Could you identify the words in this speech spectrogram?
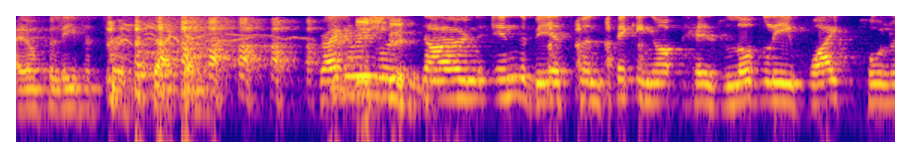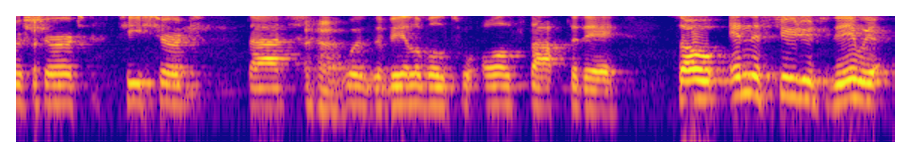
I don't believe it for a second. Gregory was should. down in the basement picking up his lovely white polo shirt, t-shirt that uh-huh. was available to all staff today. So in the studio today, we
